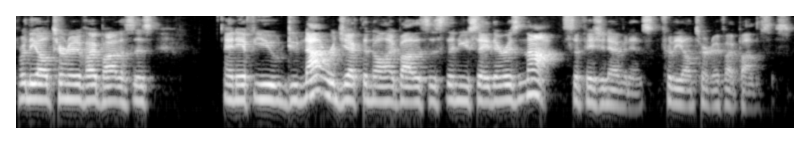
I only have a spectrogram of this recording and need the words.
for the alternative hypothesis. And if you do not reject the null hypothesis, then you say there is not sufficient evidence for the alternative hypothesis.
